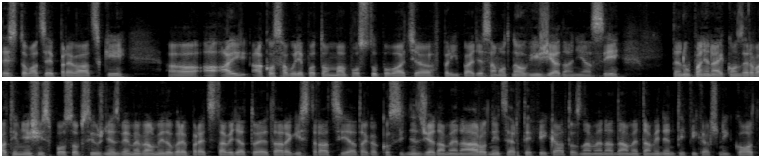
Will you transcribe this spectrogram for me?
testovacej prevádzky e, a aj ako sa bude potom postupovať v prípade samotného vyžiadania si ten úplne najkonzervatívnejší spôsob si už dnes vieme veľmi dobre predstaviť a to je tá registrácia, tak ako si dnes žiadame národný certifikát, to znamená dáme tam identifikačný kód,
